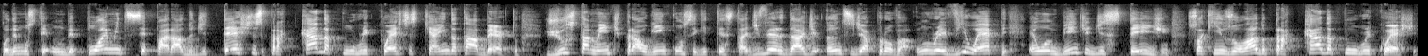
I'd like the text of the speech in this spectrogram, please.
Podemos ter um deployment separado de testes para cada pull request que ainda está aberto, justamente para alguém conseguir testar de verdade antes de aprovar. Um Review App é um ambiente de staging, só que isolado para cada pull request.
